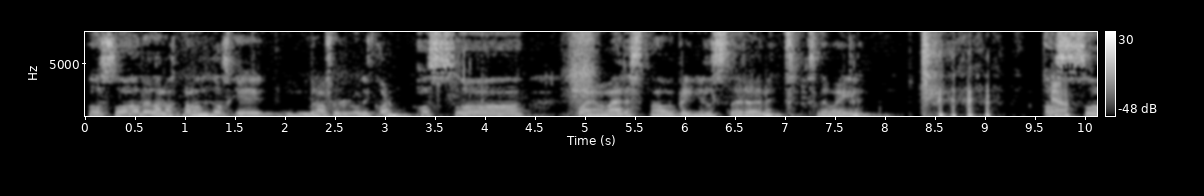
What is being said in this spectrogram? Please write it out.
Og så hadde jeg da lagt meg da, ganske bra full og litt kvalm. Og så får jeg med meg resten av Pringles-røret mitt, så det var hyggelig. Og så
